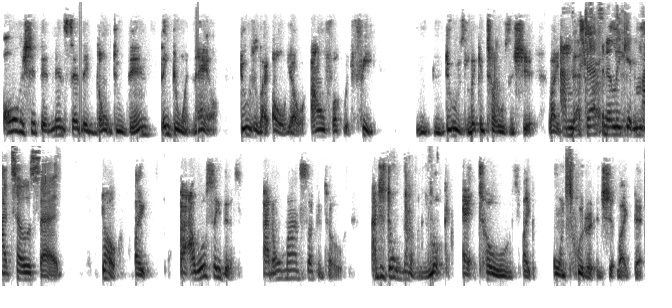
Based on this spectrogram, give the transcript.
all the shit that men said they don't do then, they do it now. Dudes are like, oh, yo, I don't fuck with feet. Dudes licking toes and shit. Like I'm definitely getting my toes sucked. yo, like I, I will say this: I don't mind sucking toes. I just don't want to look at toes like on Twitter and shit like that.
